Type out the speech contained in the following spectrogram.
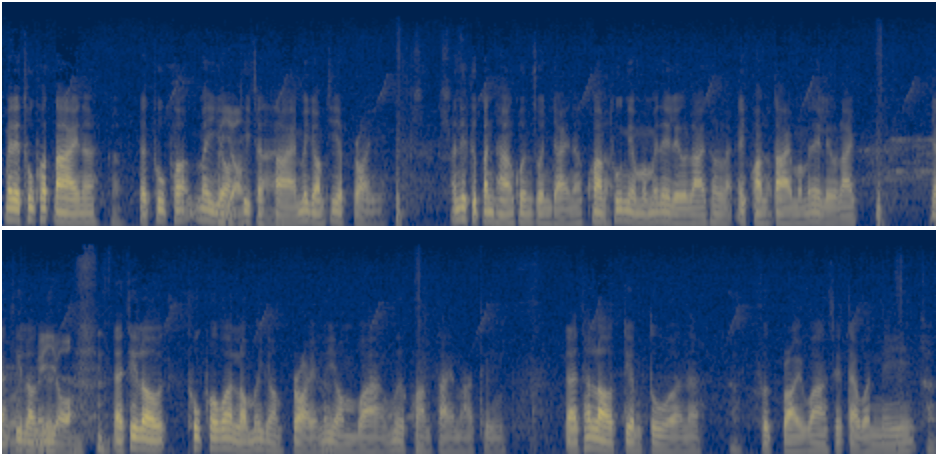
ไม่ได้ทุกข์เพราะตายนะครับแต่ทุกข์เพราะไม่ยอมไม่ยอมที่จะตายตาย ไม่ยอมที่จะปล่อย อันนี้คือปัญหาคนส่วนใหญ่นะ ความทุกข์เนี่ยมันไม่ได้เลวร้ายเท่าไหร่ไอ้ความตายมันไม่ได้เลวร้ายอย่างที่เราไม่นึกยอม แต่ที่เราทุกข์เพราะว่าเราไม่ยอมปล่อย ไม่ยอมวางเมื่อความตายมาถึง แต่ถ้าเราเตรียมตัวนะครับฝึกปล่อยวางเสียแต่วันนี้ครับ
